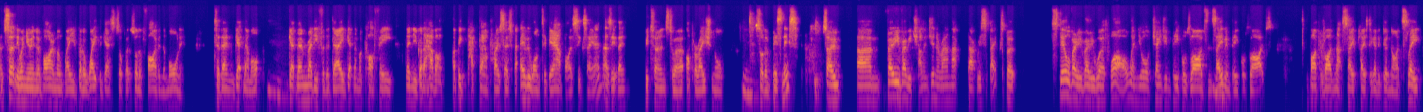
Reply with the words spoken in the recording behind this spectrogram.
and certainly when you're in an environment where you've got to wake the guests up at sort of five in the morning to then get them up, mm. get them ready for the day, get them a coffee. Then you've got to have a, a big pack down process for everyone to be out by 6 a.m. as it then returns to an operational yeah. sort of business. So um, very, very challenging around that that respects, but still very, very worthwhile when you're changing people's lives and mm. saving people's lives by providing that safe place to get a good night's sleep.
